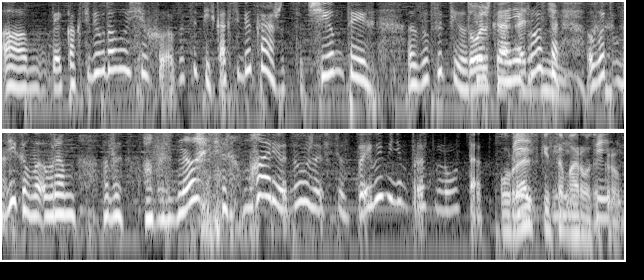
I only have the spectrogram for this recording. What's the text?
э, как тебе удалось их зацепить? Как тебе кажется? Чем ты их зацепил? Тем, Только что они одним. просто вот в диком... э, Ром, а, вы, а вы знаете, Ромарио, ну уже все, с твоим именем просто на устах. Уральский самородок, Ром.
